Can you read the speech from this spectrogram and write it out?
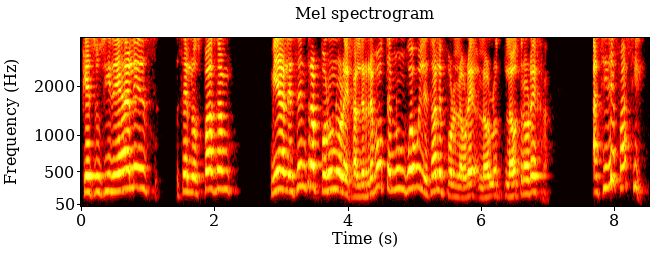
que sus ideales se los pasan Mira, les entra por una oreja, le rebota en un huevo y le sale por la otra oreja. Así de fácil.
